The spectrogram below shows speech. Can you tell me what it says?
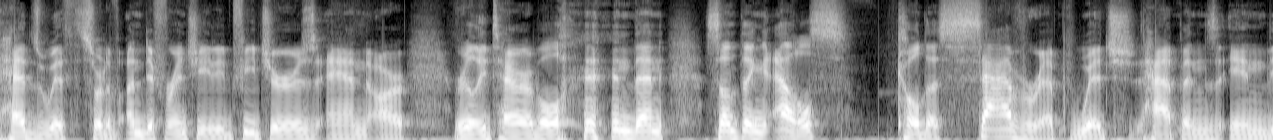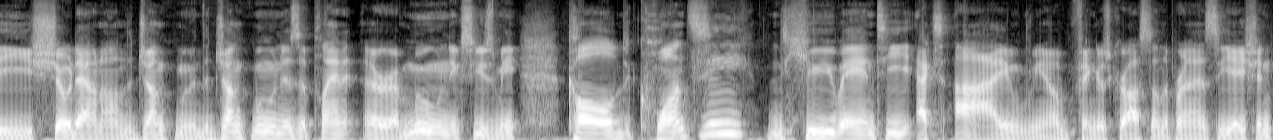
heads with sort of undifferentiated features and are really terrible. and then something else called a Savrip, which happens in the showdown on the junk moon. The junk moon is a planet or a moon, excuse me, called Quantxi, Q-U-A-N-T-X-I. You know, fingers crossed on the pronunciation,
